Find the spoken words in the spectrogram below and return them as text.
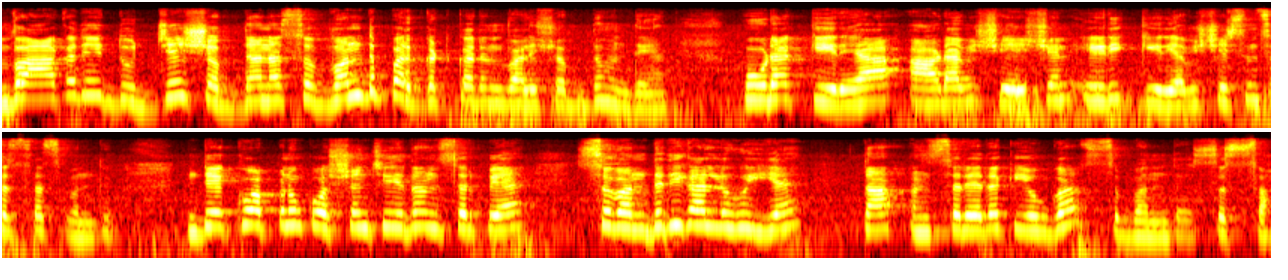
ਵਾਕ ਦੇ ਦੂਜੇ ਸ਼ਬਦਾਂ ਨਾਲ ਸੰਬੰਧ ਪ੍ਰਗਟ ਕਰਨ ਵਾਲੇ ਸ਼ਬਦ ਹੁੰਦੇ ਹਨ। ਊੜਾ ਕਿਰਿਆ, ਆੜਾ ਵਿਸ਼ੇਸ਼ਣ ਏੜੀ ਕਿਰਿਆ ਵਿਸ਼ੇਸ਼ਣ, ਸੱਸਾ ਸੰਬੰਧਕ। ਦੇਖੋ, ਆਪਾਂ ਨੂੰ ਕੁਐਸਚਨ 'ਚ ਇਹਦਾ ਆਨਸਰ ਪਿਆ ਸੰਬੰਧ ਦੀ ਗੱਲ ਹੋਈ ਹੈ, ਤਾਂ ਆਨਸਰ ਇਹਦਾ ਕੀ ਹੋਊਗਾ? ਸੰਬੰਧ, ਸੱਸਾ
